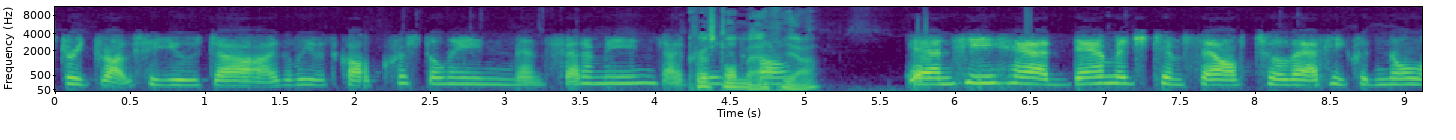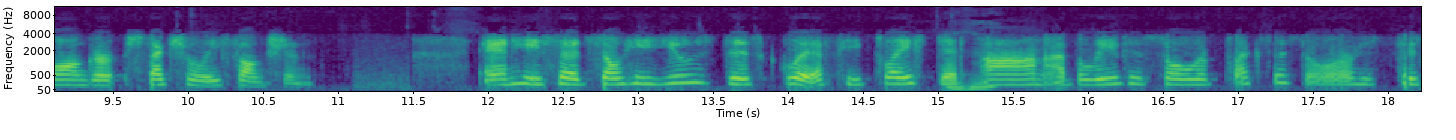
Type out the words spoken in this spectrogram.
street drugs. He used, uh, I believe it's called crystalline methamphetamines. I Crystal meth, called yeah. and he had damaged himself so that he could no longer sexually function. And he said, so he used this glyph. He placed it mm-hmm. on, I believe, his solar plexus or his, his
